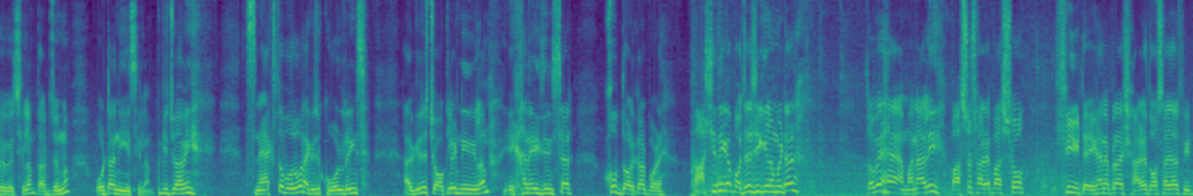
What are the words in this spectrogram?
ভেবেছিলাম, তার জন্য ওটা নিয়েছিলাম। কিছু আমি স্ন্যাক্স তো বলব না, কিছু কোল্ড ড্রিঙ্কস আর কিছু চকলেট নিয়ে নিলাম। এখানে এই জিনিসটার খুব দরকার পড়ে। আশি থেকে পঁচাশি কিলোমিটার, তবে হ্যাঁ মানালি পাঁচশো সাড়ে পাঁচশো ফিট এখানে প্রায় সাড়ে দশ হাজার ফিট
